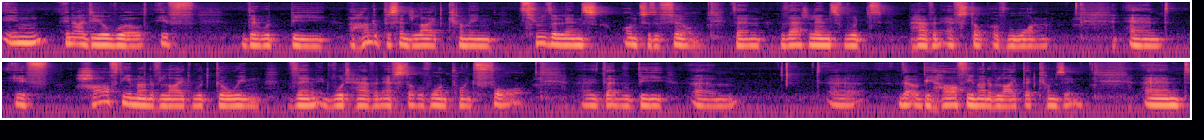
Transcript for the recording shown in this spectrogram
in an ideal world, if there would be 100% light coming through the lens onto the film, then that lens would have an f-stop of 1. And if half the amount of light would go in, then it would have an f-stop of 1.4. Uh, that would be um, uh, that would be half the amount of light that comes in. And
